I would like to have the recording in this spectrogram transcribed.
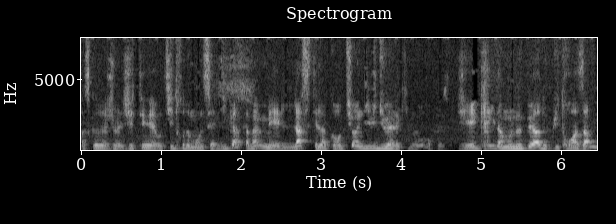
Parce que j'étais au titre de mon syndicat quand même, mais là, c'était la corruption individuelle qui me proposait. J'ai écrit dans mon EPA depuis trois ans,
